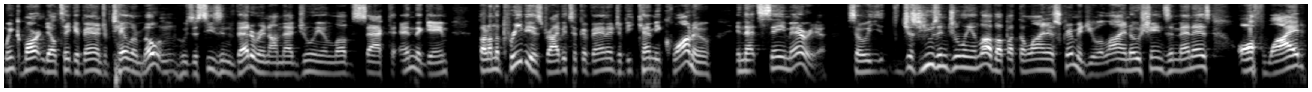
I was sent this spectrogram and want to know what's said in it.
Wink Martindale take advantage of Taylor Moton, who's a seasoned veteran on that Julian Love sack to end the game. But on the previous drive, he took advantage of Ikem Ekwonu in that same area. So just using Julian Love up at the line of scrimmage, you align Oshane Ximines off wide.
